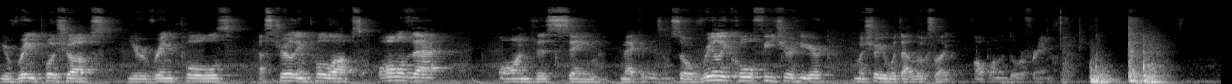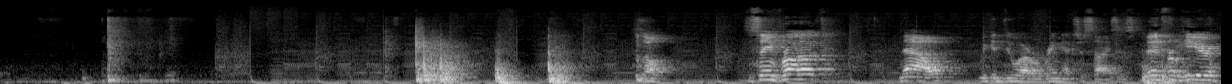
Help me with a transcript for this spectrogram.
your ring push-ups, your ring pulls, Australian pull-ups, all of that on this same mechanism. So really cool feature here. I'm gonna show you what that looks like up on the door frame. Same product. Now we can do our ring exercises. Then from here,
